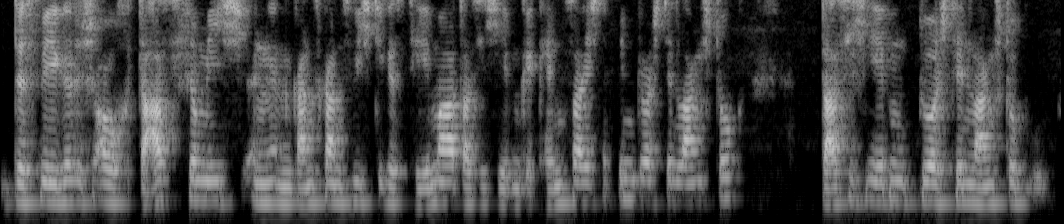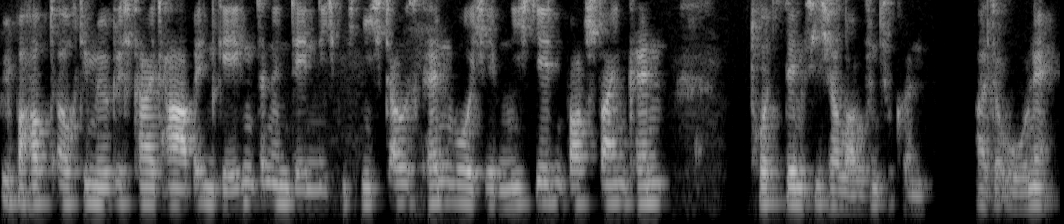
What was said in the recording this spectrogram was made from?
Deswegen ist auch das für mich ein, ein, ganz, ganz wichtiges Thema, dass ich eben gekennzeichnet bin durch den Langstock, dass ich eben durch den Langstock überhaupt auch die Möglichkeit habe, in Gegenden, in denen ich mich nicht auskenne, wo ich eben nicht jeden Bordstein kenne, trotzdem sicher laufen zu können. Also ohne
